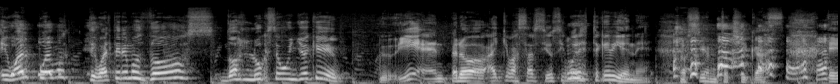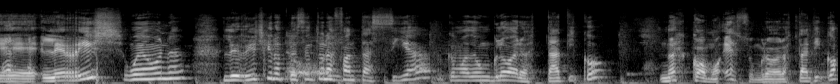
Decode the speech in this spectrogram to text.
Igual podemos. Igual tenemos dos, dos looks, según yo, que. Bien, pero hay que pasar sí o sí por este que viene. Lo siento, chicas. Eh, Le Rich, weona. Le Rich que nos presenta una fantasía como de un globo aerostático. No es como, es un globo aerostático.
